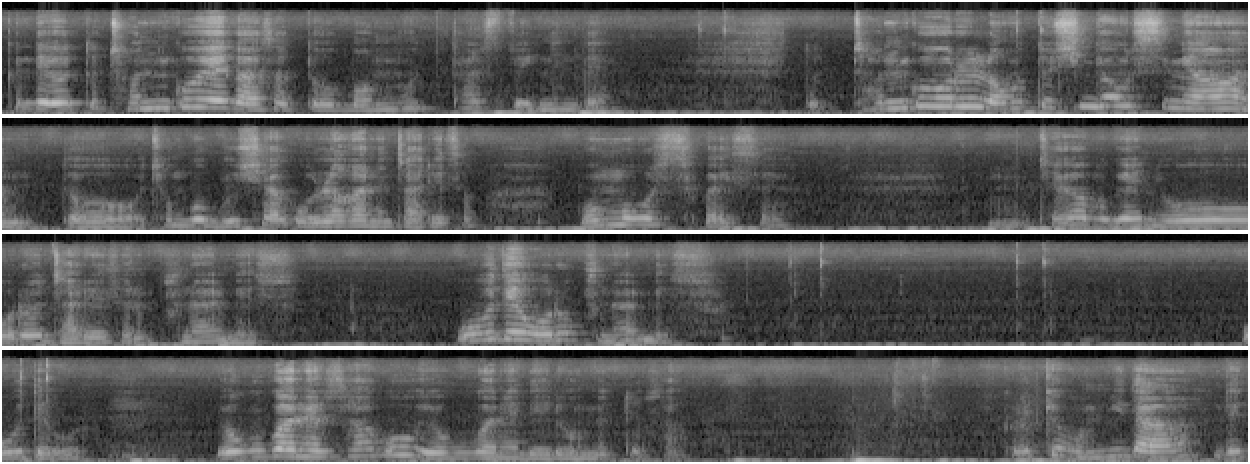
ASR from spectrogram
근데 이것도 전고에 가서 또 머뭇할 수도 있는데 또 전고를 너무 또 신경 쓰면 또 전고 무시하고 올라가는 자리에서 못 먹을 수가 있어요. 음, 제가 보기엔 요런 자리에서는 분할 매수. 5대5로 분할 매수. 5대5로. 요 구간에서 사고 요 구간에 내려오면 또 사고 그렇게 봅니다. 근데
